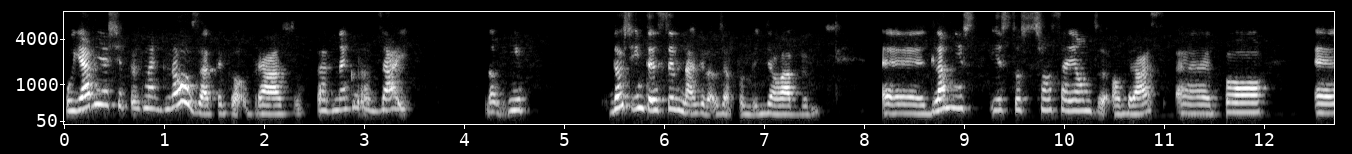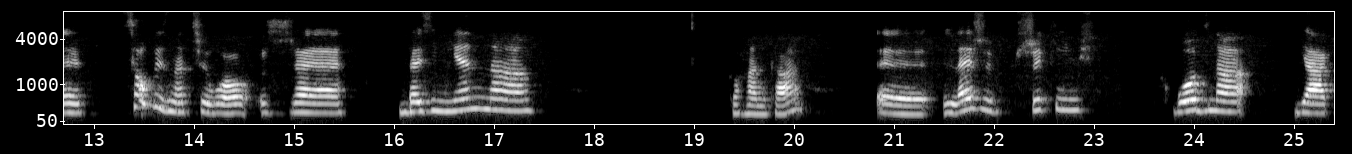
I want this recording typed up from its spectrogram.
pojawia się pewna groza tego obrazu, pewnego rodzaju, no nie, dość intensywna groza powiedziałabym. E, dla mnie jest to wstrząsający obraz, e, bo e, co by znaczyło, że bezimienna kochanka leży przy kimś chłodna jak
